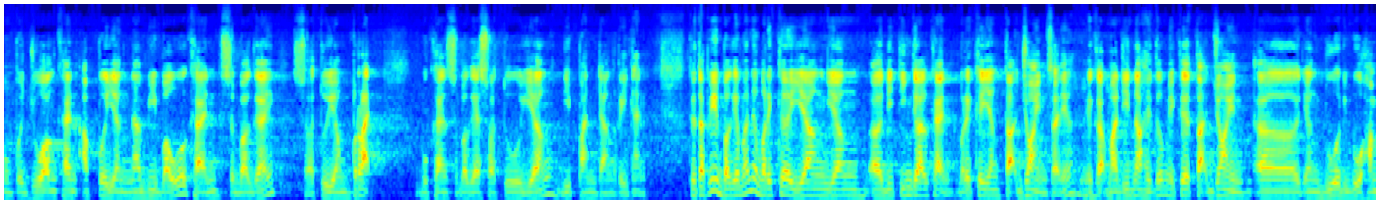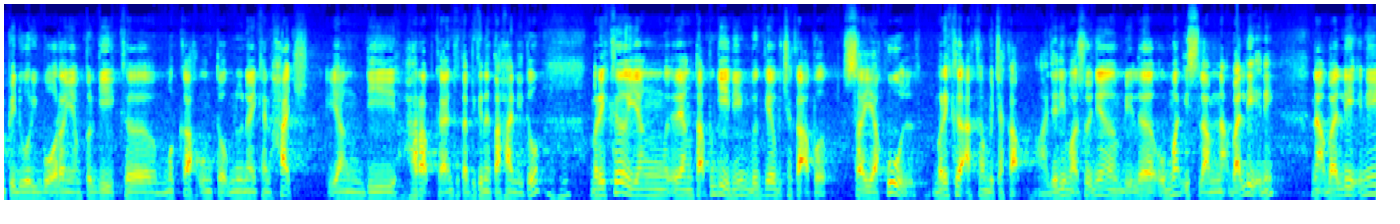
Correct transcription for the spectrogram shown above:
memperjuangkan apa yang nabi bawakan sebagai satu yang berat bukan sebagai sesuatu yang dipandang ringan. Tetapi bagaimana mereka yang yang uh, ditinggalkan? Mereka yang tak join saja ya? dekat Madinah itu mereka tak join uh, yang 2000 hampir 2000 orang yang pergi ke Mekah untuk menunaikan haji yang diharapkan tetapi kena tahan itu. Uh-huh. mereka yang yang tak pergi ni mereka bercakap apa? Sayaqul mereka akan bercakap. Ha, jadi maksudnya bila umat Islam nak balik ni nak balik ni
